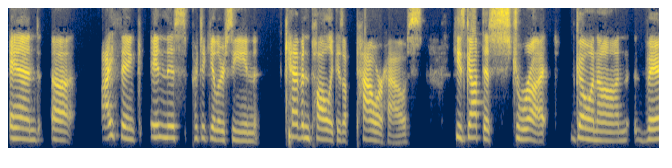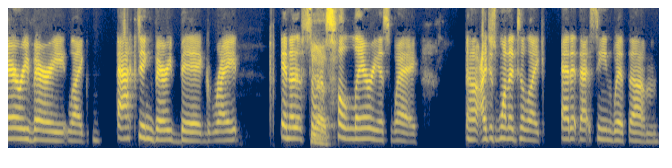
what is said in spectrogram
And uh, I think in this particular scene, Kevin Pollak is a powerhouse. He's got this strut going on, very, very like acting very big, right? In a sort Yes. of hilarious way. Uh, I just wanted to like edit that scene with um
